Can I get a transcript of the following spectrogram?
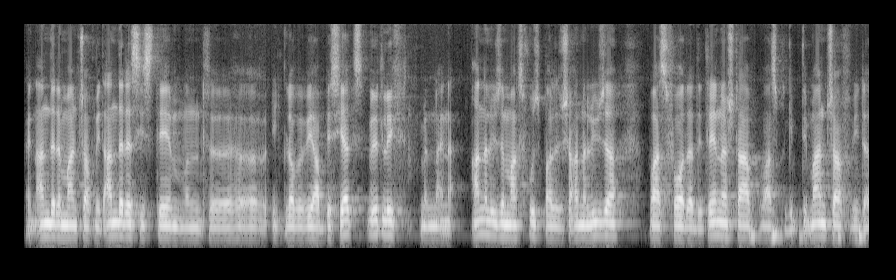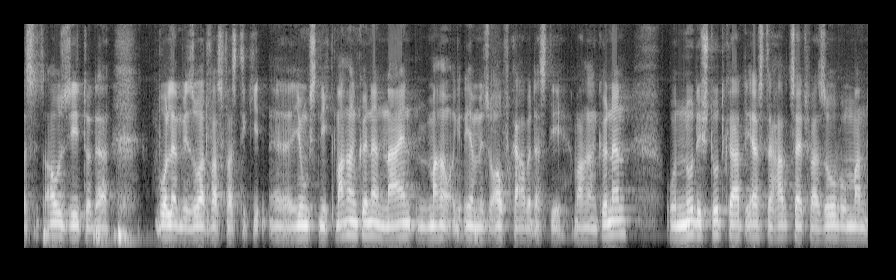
eine andere Mannschaft mit anderem System. Und äh, ich glaube, wir haben bis jetzt wirklich, wenn eine Analyse machst, fußballische Analyse, was fordert der Trainerstab, was gibt die Mannschaft, wie das aussieht oder wollen wir so etwas, was die äh, Jungs nicht machen können. Nein, wir, machen, wir haben so Aufgabe, dass die machen können. Und nur die Stuttgart, die erste Halbzeit war so, wo man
